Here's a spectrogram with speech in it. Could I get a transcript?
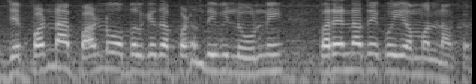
ਜੇ ਪੜ੍ਹਨਾ ਪੜ੍ਹ ਲਓ ਬਲਕਿ ਤਾਂ ਪੜ੍ਹਨ ਦੀ ਵੀ ਲੋੜ ਨਹੀਂ ਪਰ ਇਹਨਾਂ ਤੇ ਕੋਈ ਅਮਲ ਨਾ ਕਰੋ।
